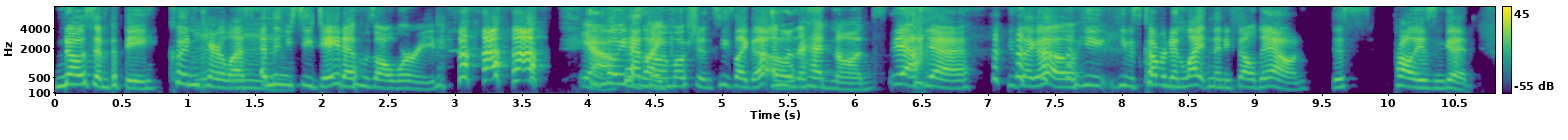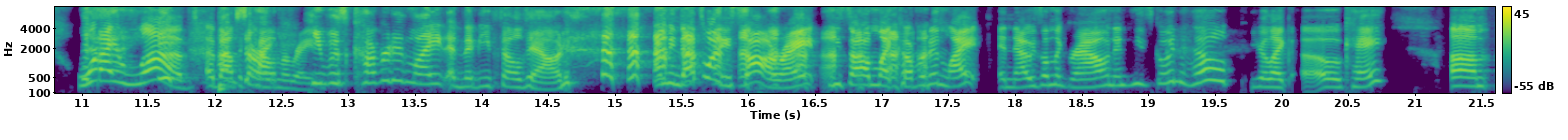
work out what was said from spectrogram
no sympathy, couldn't care less. And then you see Data, who's all worried, yeah, even though he has like no emotions. He's like, oh, doing the head nods. Yeah. yeah. He's like, oh, he he was covered in light and then he fell down. This probably isn't good. What I loved about the sorry. calamari, He was covered in light and then he fell down. I mean, that's what he saw, right? He saw him like covered in light, and now he's on the ground and he's going to help. You're like, okay. Um,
